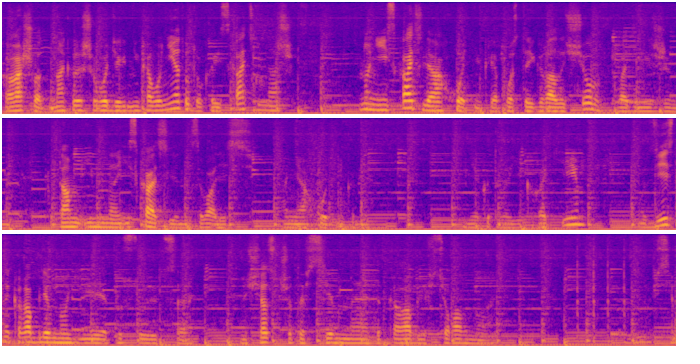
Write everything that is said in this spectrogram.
Хорошо, на крыше вроде никого нету, только искатель наш. Ну, не искатель, а охотник. Я просто играл еще в один режим. Там именно искатели назывались, а не охотниками. Некоторые игроки. Вот здесь на корабле многие тусуются. Но сейчас что-то всем на этот корабль все равно. Всем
